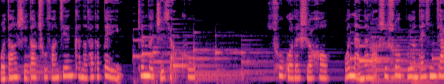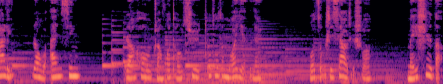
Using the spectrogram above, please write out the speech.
我当时到厨房间看到她的背影，真的只想哭。出国的时候，我奶奶老是说不用担心家里，让我安心，然后转过头去偷偷的抹眼泪。我总是笑着说：“没事的，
